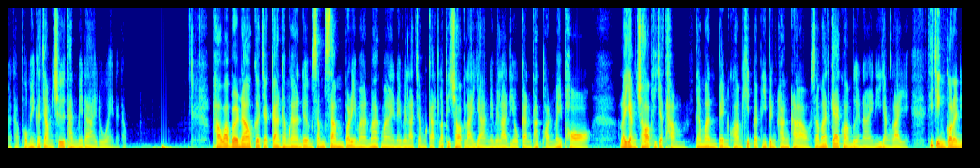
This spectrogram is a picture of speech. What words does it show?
นะครับ ผมเองก็จำชื่อท่านไม่ได้ด้วยนะครับ ภาวะเบอร์น u ์เกิดจากการทำงานเดิมซ้ำๆปริมาณมากมายในเวลาจำกัดรับผิดชอบหลายอย่างในเวลาเดียวกัน พักผ่อนไม่พอ และยังชอบที่จะทำ แต่มันเป็นความคิดแบบนี้เป็นครั้งคราว สามารถแก้ความเบื่อหน่ายนี้อย่างไร ที่จริงกรณี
